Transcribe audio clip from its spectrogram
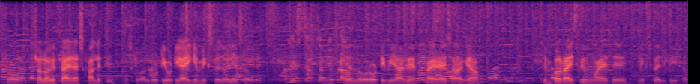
तो चलो अभी फ्राइड राइस खा लेते हैं, उसके बाद रोटी वोटी आएगी मिक्स वेज और ये सब। ये लो, रोटी भी आ गए फ्राइड राइस आ गया। सिंपल राइस भी मंगाए थे मिक्स वेज भी सब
